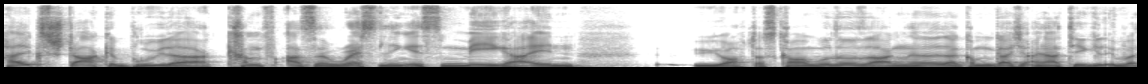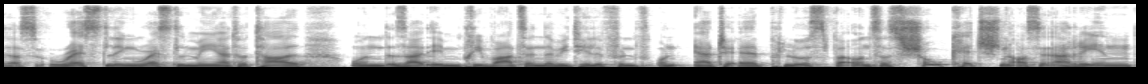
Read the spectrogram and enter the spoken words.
Hulks starke Brüder, Kampfasse, Wrestling ist mega in Ja, das kann man wohl so sagen. Ne? Da kommt gleich ein Artikel über das Wrestling, WrestleMania Total und seit eben Privatsender wie Tele5 und RTL Plus bei uns das Showcatchen aus den Arenen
